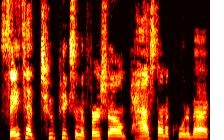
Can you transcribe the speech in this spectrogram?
Saints had two picks in the first round, passed on a quarterback.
